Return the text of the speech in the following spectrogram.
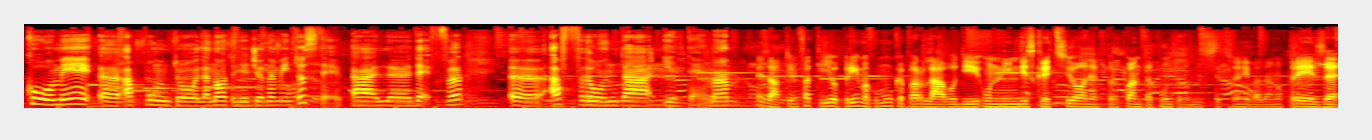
come eh, appunto la nota di aggiornamento al DEF eh, affronta il tema. Esatto, infatti io prima comunque parlavo di un'indiscrezione, per quanto appunto le indiscrezioni vadano prese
